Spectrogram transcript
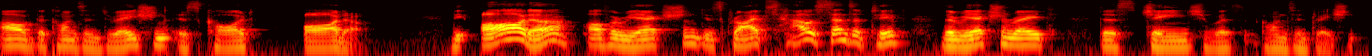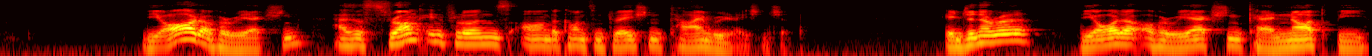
of the concentration is called order. The order of a reaction describes how sensitive the reaction rate does change with concentration. The order of a reaction has a strong influence on the concentration-time relationship. In general, the order of a reaction cannot be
